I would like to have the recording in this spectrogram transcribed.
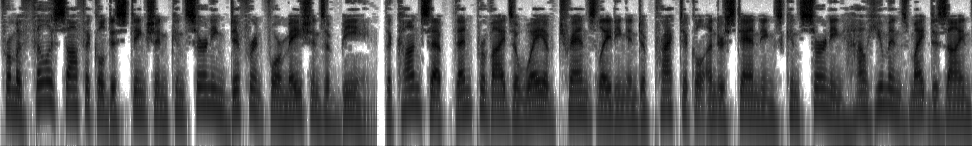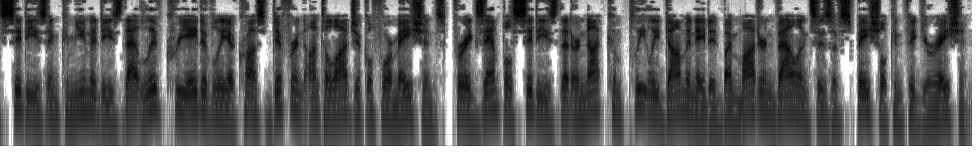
From a philosophical distinction concerning different formations of being, the concept then provides a way of translating into practical understandings concerning how humans might design cities and communities that live creatively across different ontological formations, for example cities that are not completely dominated by modern valences of spatial configuration.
